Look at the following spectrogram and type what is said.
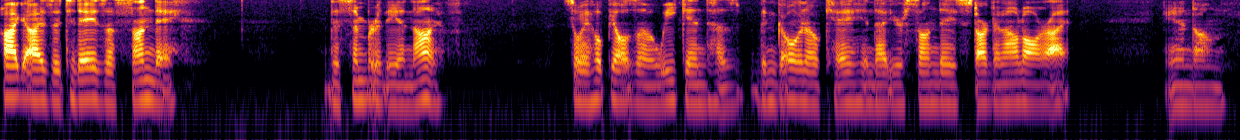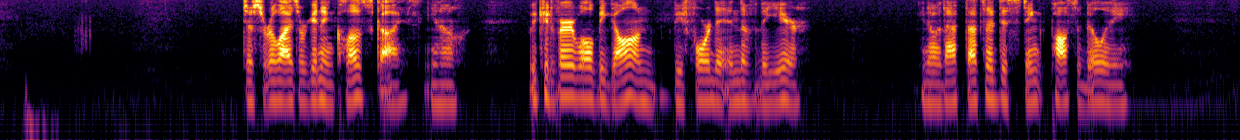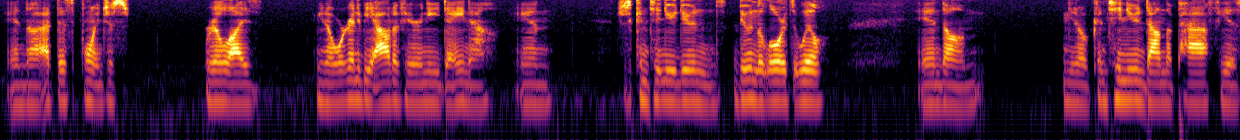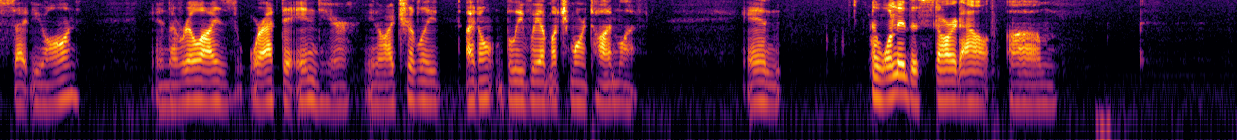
Hi guys, uh, today is a Sunday, December the 9th. So I hope y'all's uh, weekend has been going okay and that your Sunday's starting out alright. And um just realize we're getting close, guys, you know. We could very well be gone before the end of the year. You know, that that's a distinct possibility. And uh, at this point just realize, you know, we're going to be out of here any day now and just continue doing doing the Lord's will, and um, you know, continuing down the path He has set you on, and I realize we're at the end here. You know, I truly I don't believe we have much more time left, and I wanted to start out. Um,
